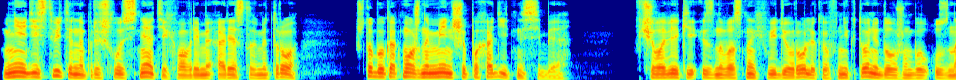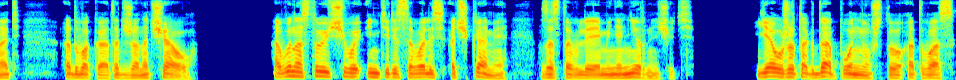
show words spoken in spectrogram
Мне действительно пришлось снять их во время ареста в метро, чтобы как можно меньше походить на себя. В человеке из новостных видеороликов никто не должен был узнать адвоката Джана Чао. А вы настойчиво интересовались очками, заставляя меня нервничать. Я уже тогда понял, что от вас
